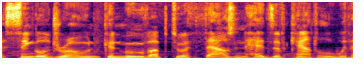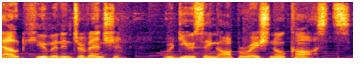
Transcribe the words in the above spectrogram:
A single drone can move up to a thousand heads of cattle without human intervention, reducing operational costs.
